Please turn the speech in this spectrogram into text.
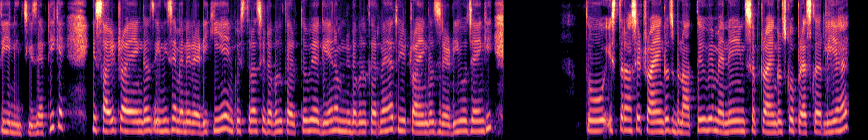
तीन इंचज़ है, ठीक है? ये सारी ट्रायंगल्स इन्हीं से मैंने रेडी की हैं। इनको इस तरह से डबल करते हुए अगेन हमने डबल करना है तो ये ट्राइंगल्स रेडी हो जाएँगी। तो इस तरह से ट्रायंगल्स बनाते हुए मैंने इन सब ट्रायंगल्स को प्रेस कर लिया है।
